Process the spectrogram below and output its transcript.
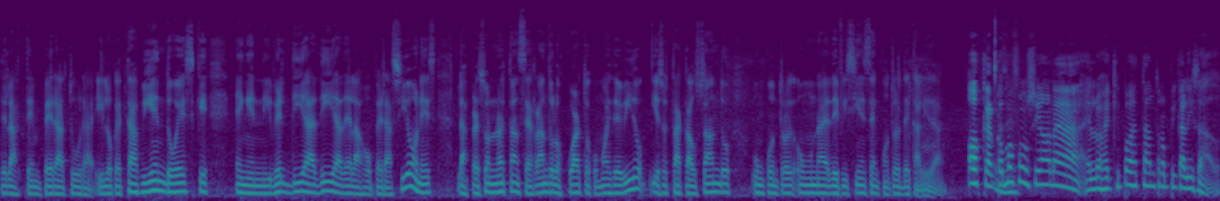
de las temperaturas. Y lo que estás viendo es que en el nivel día a día de las operaciones, las personas no están cerrando los cuartos como es debido y eso está causando un control, una deficiencia en control de calidad. Oscar, ¿cómo funciona? ¿En los equipos están tropicalizados?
